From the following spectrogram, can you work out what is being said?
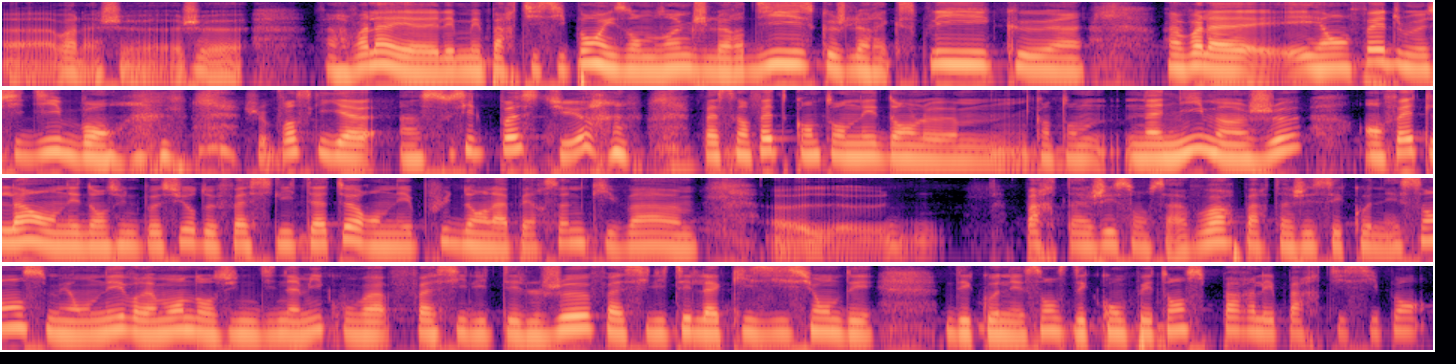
voilà, je. Enfin voilà, mes participants, ils ont besoin que je leur dise, que je leur explique. que, enfin, voilà. Et en fait, je me suis dit bon, je pense qu'il y a un souci de posture parce qu'en fait, quand on est dans le, quand on anime un jeu, en fait, là, on est dans une posture de facilitateur. On n'est plus dans la personne qui va partager son savoir, partager ses connaissances, mais on est vraiment dans une dynamique où on va faciliter le jeu, faciliter l'acquisition des, des connaissances, des compétences par les participants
